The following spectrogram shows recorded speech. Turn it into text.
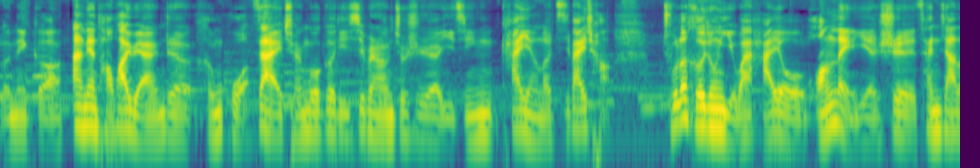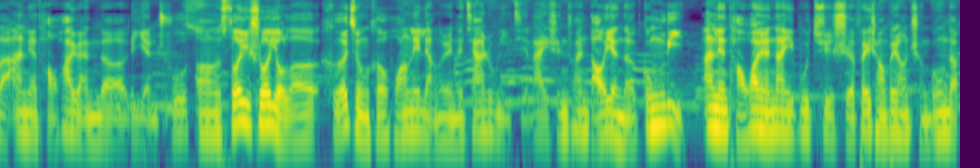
的那个《暗恋桃花源》，这很火，在全国各地基本上就是已经开演了几百场。除了何炅以外，还有黄磊也是参加了《暗恋桃花源》的演出。嗯，所以说有了何炅和黄磊两个人的加入，以及赖声川导演的功力，《暗恋桃花源》那一部剧是非常非常成功的。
